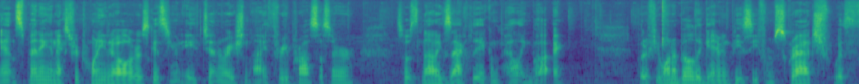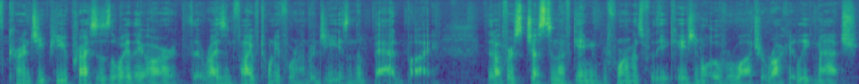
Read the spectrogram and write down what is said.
And spending an extra $20 gets you an 8th generation i3 processor, so it's not exactly a compelling buy. But if you want to build a gaming PC from scratch with current GPU prices the way they are, the Ryzen 5 2400G isn't a bad buy. It offers just enough gaming performance for the occasional Overwatch or Rocket League match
